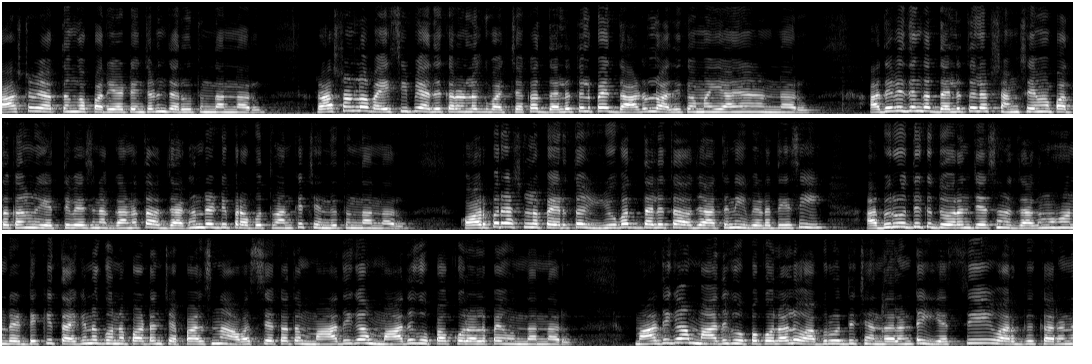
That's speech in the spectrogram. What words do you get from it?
రాష్ట్ర వ్యాప్తంగా పర్యటించడం జరుగుతుందన్నారు. రాష్ట్రంలో వైసీపీ అధికారంలోకి వచ్చాక దళితులపై దాడులు అధికమయ్యాయని అన్నారు. అదేవిధంగా దళితుల సంక్షేమ పథకాలను ఎత్తివేసిన ఘనత జగన్ రెడ్డి ప్రభుత్వానికి చెందుతుందన్నారు. కార్పొరేషన్ల పేరుతో యువ దళిత జాతిని విడదీసి అభివృద్ధికి దూరం చేసిన జగన్మోహన్ రెడ్డికి తగిన గుణపాఠం చెప్పాల్సిన ఆవశ్యకత మాదిగా మాదిగ ఉపకులాలపై ఉందన్నారు. మాదిగా మాదిగ ఉపకులాలు అభివృద్ధి చెందాలంటే ఎస్సీ వర్గీకరణ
